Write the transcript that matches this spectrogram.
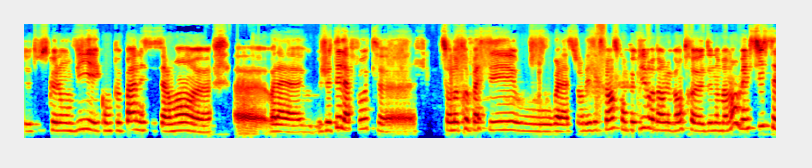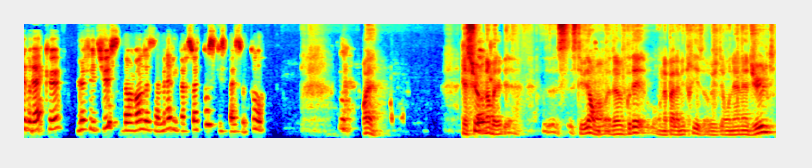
de tout ce que l'on vit et qu'on ne peut pas nécessairement euh, voilà, jeter la faute sur notre passé ou voilà, sur les expériences qu'on peut vivre dans le ventre de nos mamans, même si c'est vrai que le fœtus, dans le ventre de sa mère, il perçoit tout ce qui se passe autour. Ouais. Bien sûr, non, mais c'est évident. D'un autre côté, on n'a pas la maîtrise. Je veux dire, on est un adulte,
